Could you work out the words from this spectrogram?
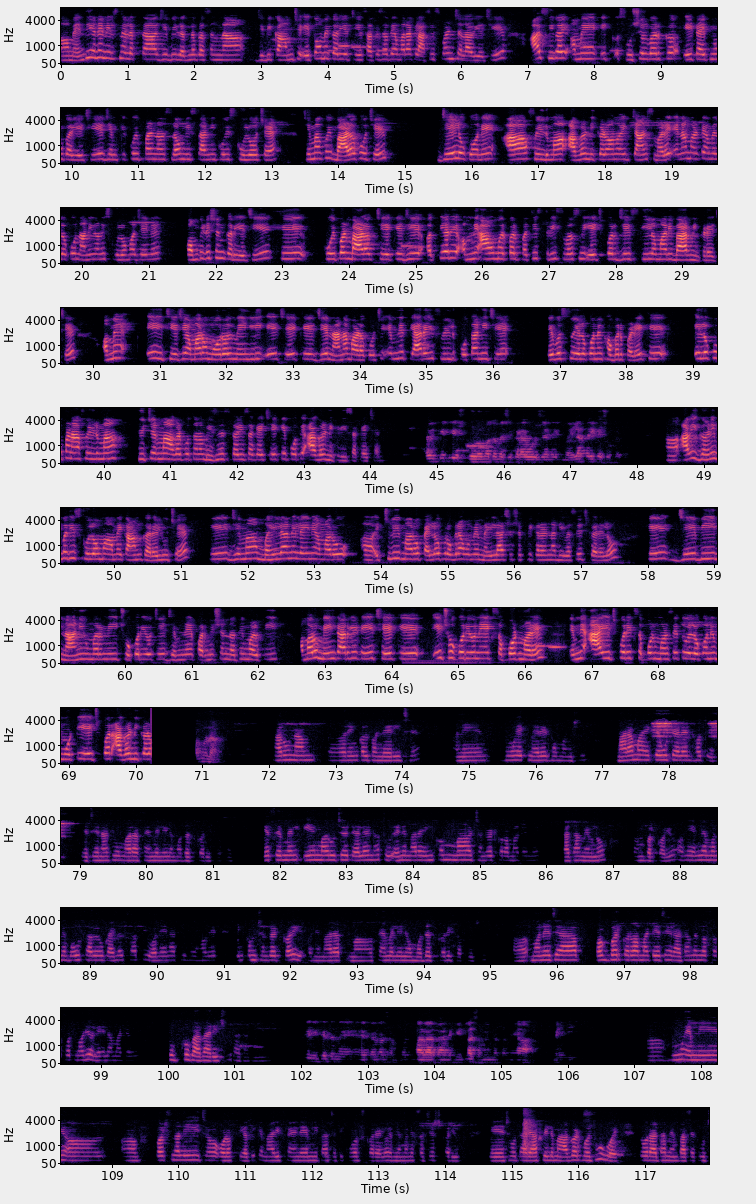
મહેંદી અને નીલ્સને લગતા જે બી લગ્ન પ્રસંગના જે બી કામ છે એ તો અમે કરીએ છીએ. સાથે સાથે અમારા ક્લાસીસ પણ ચલાવીએ છીએ. આ સિવાય અમે એક સોશિયલ વર્ક એ ટાઈપનું કરીએ છીએ. જેમ કે કોઈ પણ સ્લમ વિસ્તારની કોઈ સ્કૂલો છે, જેમાં કોઈ બાળકો છે, જે લોકોને આ ફિલ્ડમાં આગળ નીકળવાનો એક ચાન્સ મળે. એના માટે અમે લોકો નાની નાની સ્કૂલોમાં જઈને કોમ્પિટિશન કરીએ છીએ કે કોઈ પણ બાળક છે કે જે અત્યારે અમને આ ઉંમર પર પચીસ ત્રીસ વર્ષની એજ પર જે સ્કિલ અમારી બહાર નીકળે છે અમે એ ઈચ્છીએ છીએ અમારો મોરલ મેઇનલી એ છે કે જે નાના બાળકો છે એમને ત્યારે એ ફિલ્ડ પોતાની છે એ વસ્તુ એ લોકોને ખબર પડે કે એ લોકો પણ આ ફિલ્ડમાં ફ્યુચરમાં આગળ પોતાનો બિઝનેસ કરી શકે છે કે પોતે આગળ નીકળી શકે છે. કેટલી સ્કૂલોમાં તમે શીખડાવ્યું છે અને એક મહિલા તરીકે શું આવી ઘણી બધી સ્કૂલોમાં અમે કામ કરેલું છે. કે જેમાં મહિલાને લઈને અમારો એકચ્યુઅલી મારો પહેલો પ્રોગ્રામ અમે મહિલા સશક્તિકરણના દિવસે જ કરેલો કે જે બી નાની ઉંમરની છોકરીઓ છે જેમને પરમિશન નથી મળતી અમારો મેઇન ટાર્ગેટ એ છે કે એ છોકરીઓને એક સપોર્ટ મળે. એમને આ એજ પર એક સપોર્ટ મળશે તો એ લોકોને મોટી એજ પર આગળ નીકળવા મારું નામ? રિંકલ ભંડેરી છે અને હું એક મેરેડ વુમન છું. મારામાં એક એવું ટેલેન્ટ હતું કે જેનાથી હું મારા ફેમિલીને મદદ કરી શકું. એ ફેમિલી એ મારું જે ટેલેન્ટ હતું એને મારા ઇન્કમમાં જનરેટ કરવા માટે મેં રાધા મેમનો સંપર્ક કર્યો અને એમને મને બહુ સારું એવું ગાઈડન્સ આપ્યું અને એનાથી હું હવે ઇન્કમ જનરેટ કરી અને મારા ફેમિલીને હું મદદ કરી શકું છું મને જે આ પગભર કરવા માટે જે રાધા મેમનો સપોર્ટ મળ્યો ને એના માટે હું ખૂબ ખૂબ આભારી છું રાધા મેમ રીતે તમે તેમના સંપર્કમાં હતા અને કેટલા સમયમાં તમે આ મહેંદી શીખી? અ, હું એમની પર્સનલી જ ઓળખતી હતી કે મારી ફ્રેન્ડે એમની પાસેથી કોર્સ કરેલો, એમને મને સજેસ્ટ કર્યું કે જો તારે આ ફિલ્ડમાં આગળ વધવું હોય તો રાધા મેમ પાસે તું જ.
